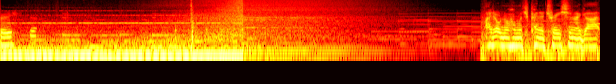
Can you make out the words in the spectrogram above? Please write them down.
Yeah. I don't know how much penetration I got.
